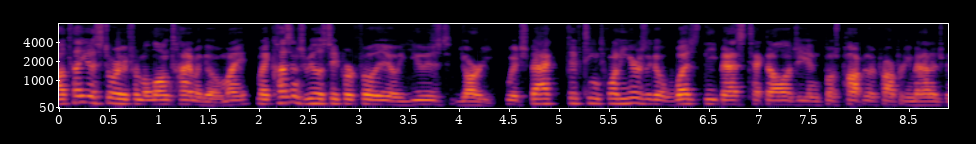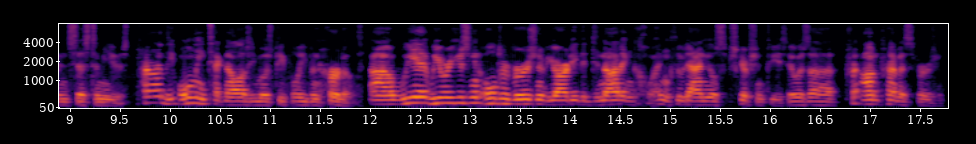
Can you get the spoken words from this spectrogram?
I'll tell you a story from a long time ago. My my cousin's real estate portfolio used Yardi, which back 15, 20 years ago was the best technology and most popular property management system used. Primarily the only technology most people even heard of. Uh, we, we were using an older version of Yardi that did not inc- include annual subscription fees. It was a pre- on-premise version.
